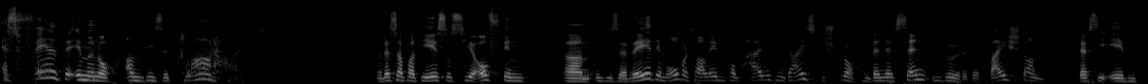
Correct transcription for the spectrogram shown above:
es fehlte immer noch an dieser Klarheit. Und deshalb hat Jesus hier oft in in dieser Rede im Obersaal eben vom Heiligen Geist gesprochen, den er senden würde, der Beistand, der sie eben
